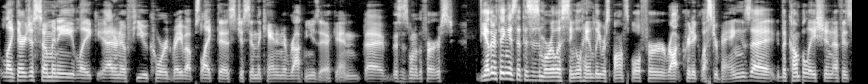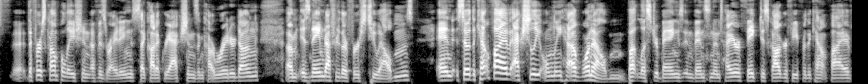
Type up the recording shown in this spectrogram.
like there are just so many like I don't know few chord rave ups like this just in the canon of rock music, and uh, this is one of the first. The other thing is that this is more or less single-handedly responsible for rock critic Lester Bangs. Uh, the compilation of his, uh, the first compilation of his writings, "Psychotic Reactions" and "Carburetor Dung," um, is named after their first two albums. And so the Count Five actually only have one album, but Lester Bangs invents an entire fake discography for the Count Five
